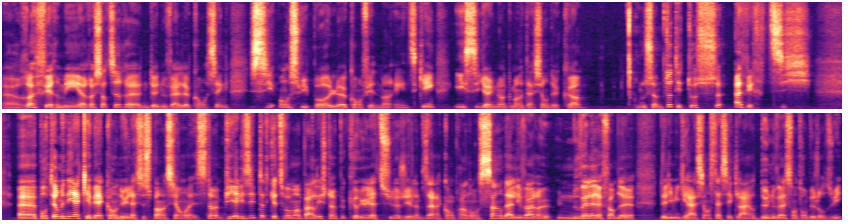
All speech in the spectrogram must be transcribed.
euh, refermer, ressortir euh, de nouvelles consignes si on ne suit pas le confinement indiqué et s'il y a une augmentation de cas. Nous sommes toutes et tous avertis. Euh, pour terminer, à Québec, on a eu la suspension. Un... Puis Alizé, peut-être que tu vas m'en parler. Je suis un peu curieux là-dessus. là. J'ai la misère à comprendre. On semble aller vers un- une nouvelle réforme de, l'immigration. C'est assez clair. Deux nouvelles sont tombées aujourd'hui.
